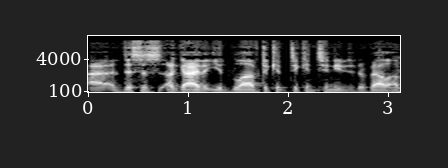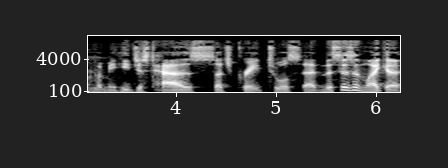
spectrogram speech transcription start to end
Uh, this is a guy that you'd love to to continue to develop. Mm-hmm. I mean, he just has such great tool set, and this isn't like a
